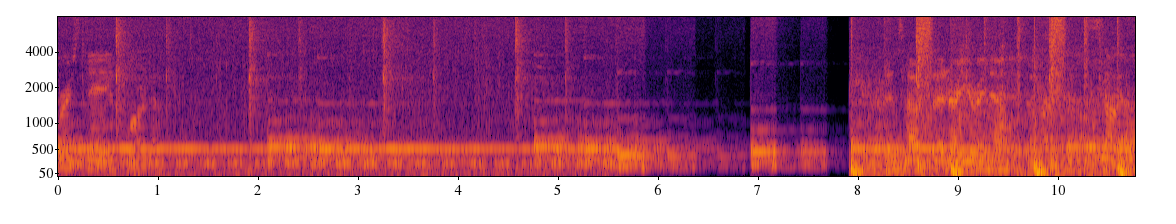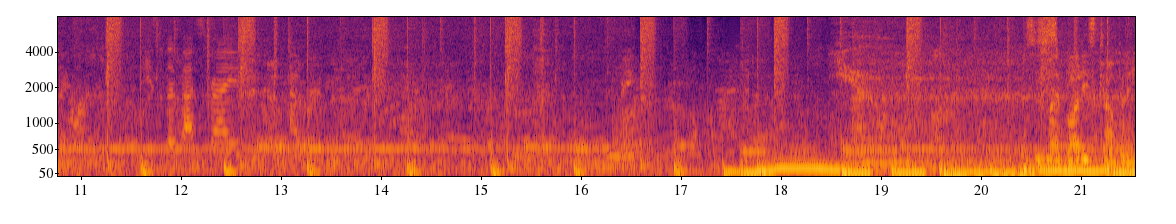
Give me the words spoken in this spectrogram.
first day in Florida. My buddy's company.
